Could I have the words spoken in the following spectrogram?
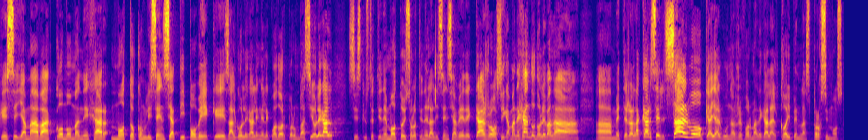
que se llamaba Cómo manejar moto con licencia tipo B, que es algo legal en el Ecuador por un vacío legal. Si es que usted tiene moto y solo tiene la licencia B de carro, siga manejando, no le van a, meter a la cárcel, salvo que haya alguna reforma legal al COIP en los próximos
